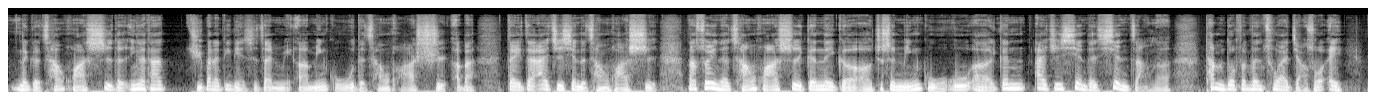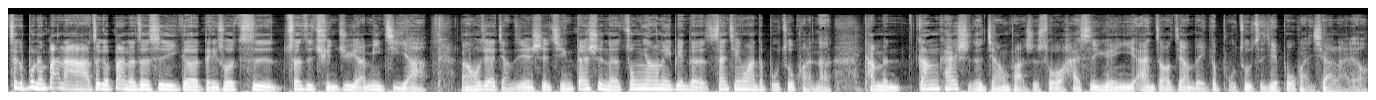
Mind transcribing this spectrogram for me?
那个长华市的，因为他。举办的地点是在名啊名古屋的长华市啊，不对，在爱知县的长华市。那所以呢，长华市跟那个呃，就是名古屋呃，跟爱知县的县长呢，他们都纷纷出来讲说，哎，这个不能办啊，这个办了，这是一个等于说是算是群聚啊、密集啊，然后就在讲这件事情。但是呢，中央那边的三千万的补助款呢，他们刚开始的讲法是说，还是愿意按照这样的一个补助直接拨款下来哦。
